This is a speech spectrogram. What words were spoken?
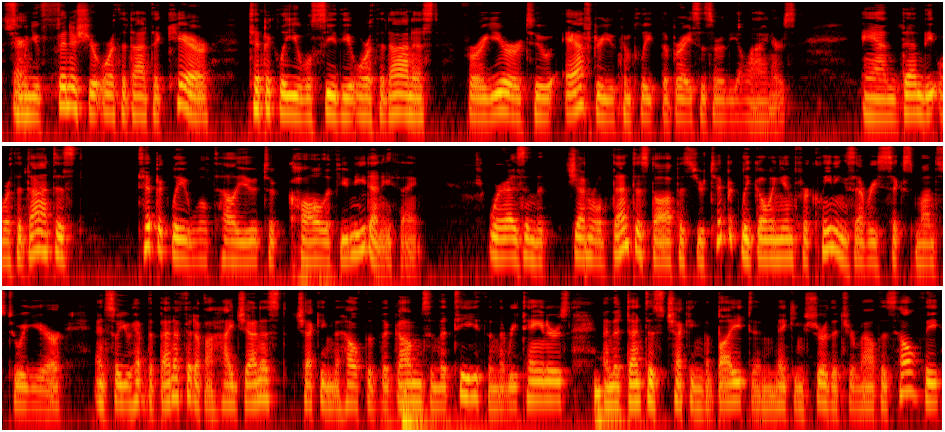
Sure. So when you finish your orthodontic care, typically you will see the orthodontist for a year or two after you complete the braces or the aligners. And then the orthodontist typically will tell you to call if you need anything. Whereas in the general dentist office, you're typically going in for cleanings every six months to a year. And so you have the benefit of a hygienist checking the health of the gums and the teeth and the retainers, and the dentist checking the bite and making sure that your mouth is healthy.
